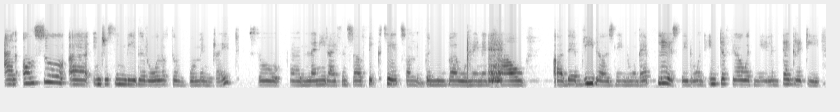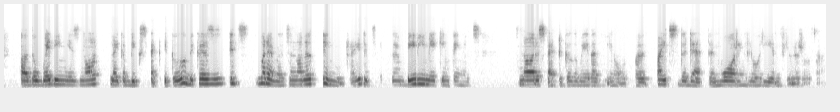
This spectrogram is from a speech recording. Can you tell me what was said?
And also, uh, interestingly, the role of the woman, right? So um, Leni Riefenstahl fixates on the Nuba women and how uh, they're breeders, they know their place, they don't interfere with male integrity, uh, the wedding is not like a big spectacle because it's whatever it's another thing right? It's, it's a baby making thing. It's not a spectacle the way that you know uh, fights the death and war and glory and funerals are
